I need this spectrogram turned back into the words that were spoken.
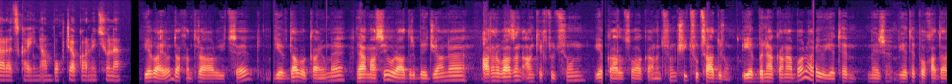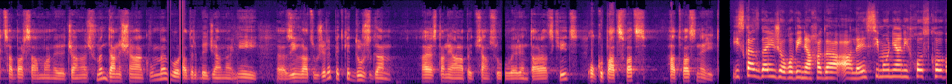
տարածքային ամբողջականությունը։ Եվ այո, դա խնդրահարույց է եւ դա վկայում է նրա մասին, որ Ադրբեջանը առնվազն անկեղծություն եւ կառուցողականություն չի ցուցադրում։ Եվ բնականաբար, այո, եթե մեր եթե փոխադարձաբար սահմանները ճանաչվում են, դա նշանակում է, որ Ադրբեջանի զինված ուժերը պետք է դուրս գան Հայաստանի Հանրապետության սուվերեն տարածքից օկուպացված հատվածների Իսկ ազգային ժողովի նախագահ Ալեն Սիմոնյանի խոսքով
